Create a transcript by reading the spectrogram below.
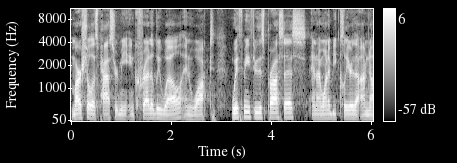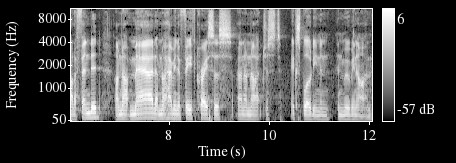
Marshall has pastored me incredibly well and walked with me through this process. And I want to be clear that I'm not offended, I'm not mad, I'm not having a faith crisis, and I'm not just exploding and, and moving on.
